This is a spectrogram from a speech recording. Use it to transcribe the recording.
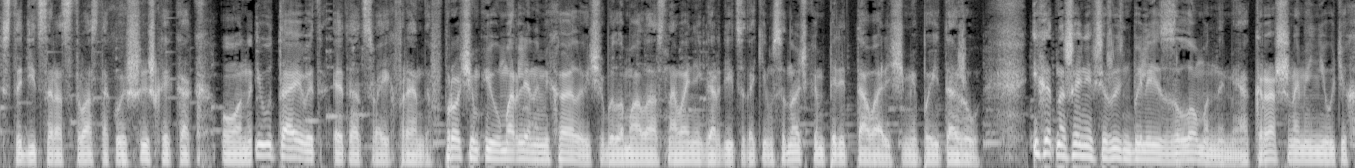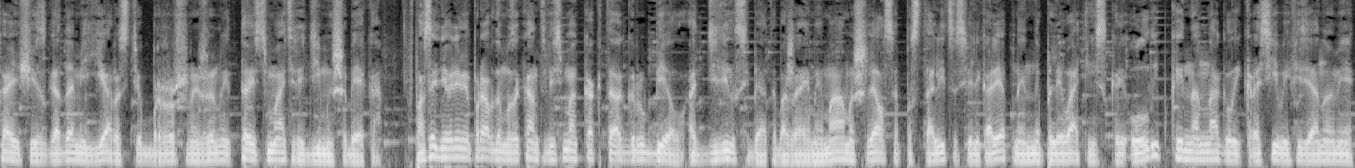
стыдится родства с такой шишкой, как он, и утаивает это от своих френдов. Впрочем, и у Марлена Михайловича было мало оснований гордиться таким сыночком перед товарищами по этажу. Их отношения всю жизнь были изломанными, окрашенными неутихающей с годами яростью брошенной жены, то есть матери Димы Шебека. В последнее время, правда, музыкант весьма как-то огрубел, отделил себя от обожаемой мамы, шлялся по столице с великолепной наплевательской улыбкой на наглой красивой физиономии,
